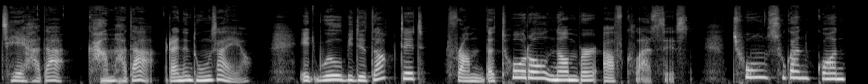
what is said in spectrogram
제하다, 감하다 라는 동사예요. It will be deducted from the total number of classes. 총 수강권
